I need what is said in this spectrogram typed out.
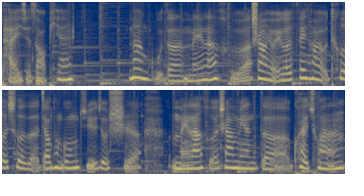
拍一些照片。曼谷的湄兰河上有一个非常有特色的交通工具，就是湄兰河上面的快船，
